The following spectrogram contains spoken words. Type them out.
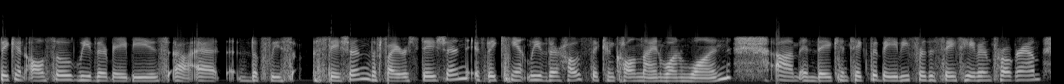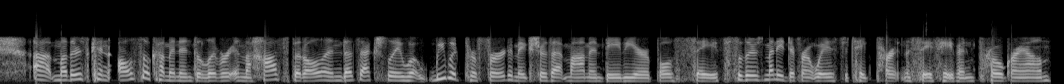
They can also leave their babies uh, at the police station, the fire station. If they can't leave their house, they can call 911, um, and they can take the baby for the Safe Haven program. Uh, mothers can also come in and deliver in the hospital, and that's actually what we would prefer to make sure that mom and baby are both safe. So there's many different ways to take part in the Safe Haven program.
